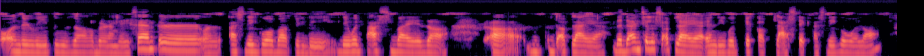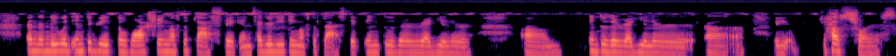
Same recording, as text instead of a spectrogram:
on their way to the barangay center or as they go about their day, they would pass by the uh, the aplaya, the sa aplaya, and they would pick up plastic as they go along. And then they would integrate the washing of the plastic and segregating of the plastic into their regular um, into the regular uh, house chores.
